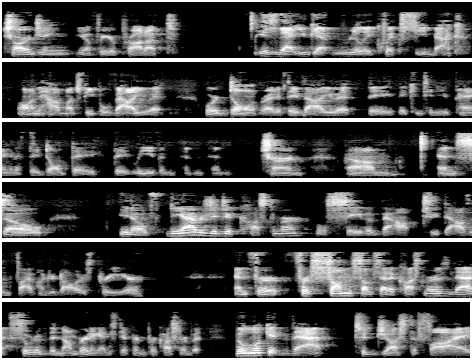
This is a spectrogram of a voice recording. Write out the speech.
charging, you know, for your product is that you get really quick feedback on how much people value it or don't, right? If they value it, they, they continue paying. And if they don't, they, they leave and, and, and churn. Um, and so, you know, the average digit customer will save about $2,500 per year. And for, for some subset of customers, that's sort of the number. And again, it's different per customer, but they'll look at that to justify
